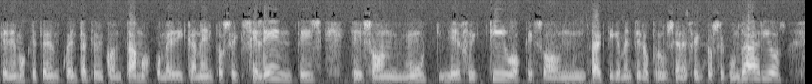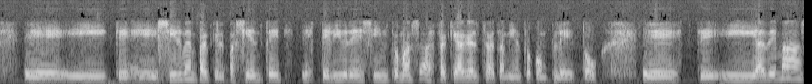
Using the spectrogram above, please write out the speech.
tenemos que tener en cuenta que hoy contamos con medicamentos excelentes, que son muy efectivos, que son prácticamente no producen efectos secundarios, eh, y que sirven para que el paciente esté libre de síntomas hasta que haga el tratamiento completo. Este, y además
